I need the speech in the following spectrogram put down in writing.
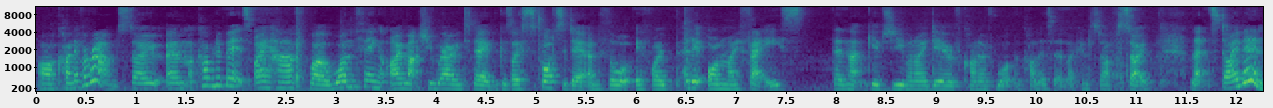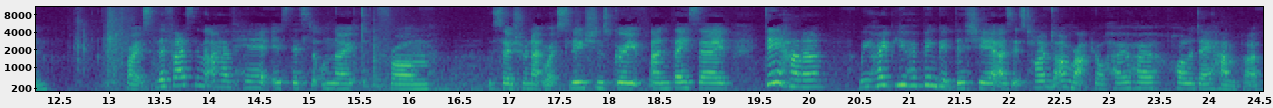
are kind of around. So um, a couple of bits I have, well, one thing I'm actually wearing today because I spotted it and thought if I put it on my face, then that gives you an idea of kind of what the colours look like and stuff. So let's dive in. Right, so the first thing that I have here is this little note from the Social Network Solutions group and they say, Dear Hannah, we hope you have been good this year as it's time to unwrap your ho-ho holiday hamper.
